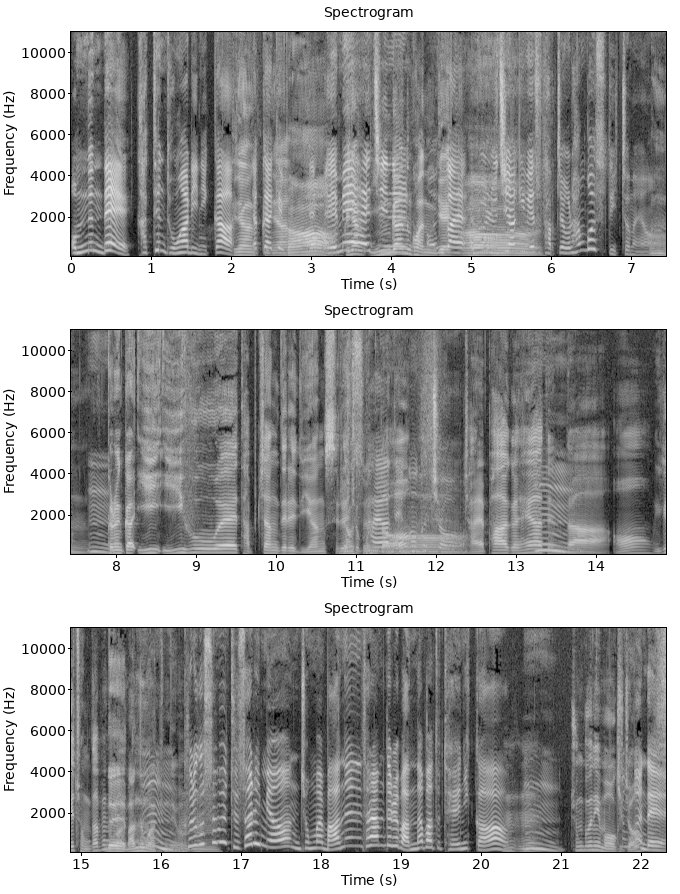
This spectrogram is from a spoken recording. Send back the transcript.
없는데 같은 동아리니까 그냥- 약간 그냥- 이렇게 아, 애- 애매해지는 그냥 인간 관계? 뭔가를 아. 유지하기 위해서 답장을 한 걸 수도 있잖아요. 음. 음. 그러니까 이 이후의 답장들의 뉘앙스를 뉘앙스. 조금 봐야 돼. 어, 더 그쵸. 잘 파악을 해야 음. 된다. 어, 이게 정답인 것 네, 같아요. 맞는 것 같은데요. 그리고 음. 22살이면 정말 많은 사람들을 만나봐도 되니까. 음, 음, 음. 충분히 뭐 그죠? 충분히 네.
